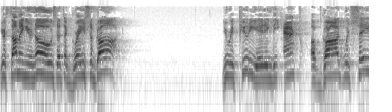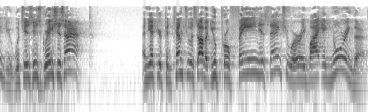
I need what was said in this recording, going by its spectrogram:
You're thumbing your nose at the grace of God. You're repudiating the act of God which saved you, which is His gracious act. And yet you're contemptuous of it. You profane His sanctuary by ignoring that.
